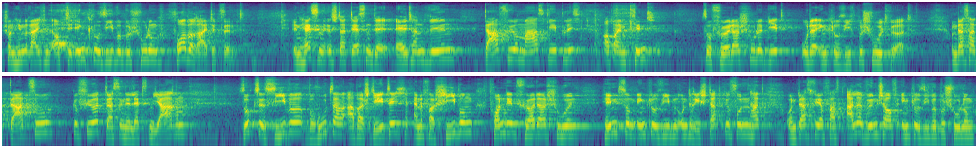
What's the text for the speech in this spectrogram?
schon hinreichend auf die inklusive Beschulung vorbereitet sind. In Hessen ist stattdessen der Elternwillen dafür maßgeblich, ob ein Kind zur Förderschule geht oder inklusiv beschult wird. Das hat dazu geführt, dass in den letzten Jahren sukzessive, behutsam, aber stetig eine Verschiebung von den Förderschulen hin zum inklusiven Unterricht stattgefunden hat und dass wir fast alle Wünsche auf inklusive Beschulung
